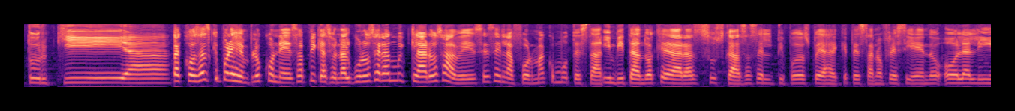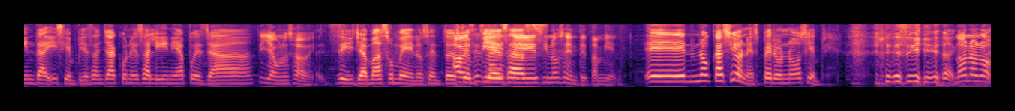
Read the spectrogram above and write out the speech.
Turquía. La cosa es que, por ejemplo, con esa aplicación, algunos eran muy claros a veces en la forma como te están invitando a quedar a sus casas, el tipo de hospedaje que te están ofreciendo. Hola, linda. Y si empiezan ya con esa línea, pues ya. Sí, ya uno sabe. Sí, ya más o menos. Entonces a veces empiezas. es inocente también. en ocasiones, pero no siempre. sí, exacto. No, no, no,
